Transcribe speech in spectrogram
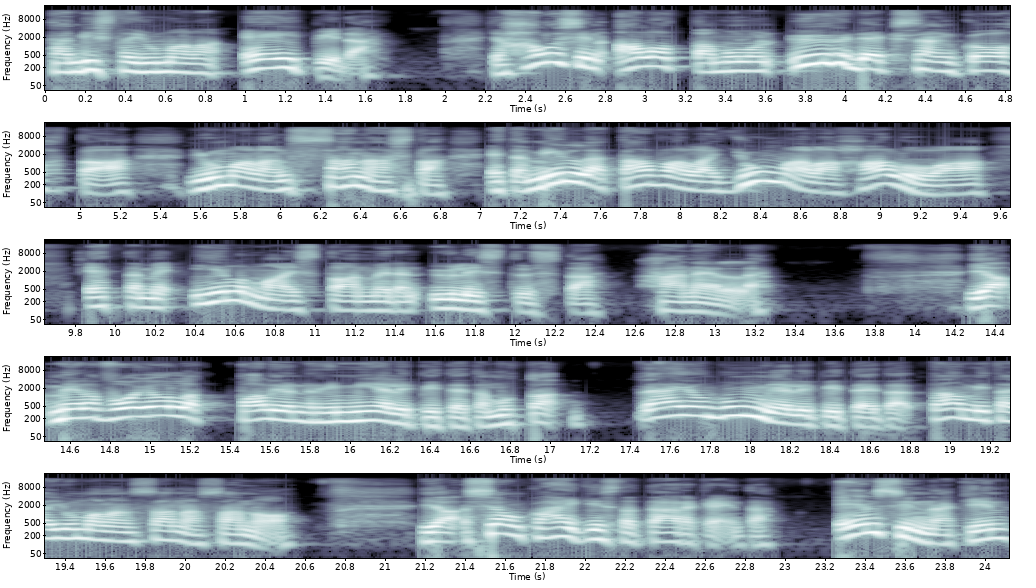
Tai mistä Jumala ei pidä? Ja haluaisin aloittaa, mulla on yhdeksän kohtaa Jumalan sanasta, että millä tavalla Jumala haluaa, että me ilmaistaan meidän ylistystä hänelle. Ja meillä voi olla paljon eri mielipiteitä, mutta tämä ei ole mun mielipiteitä, tämä on mitä Jumalan sana sanoo. Ja se on kaikista tärkeintä. Ensinnäkin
